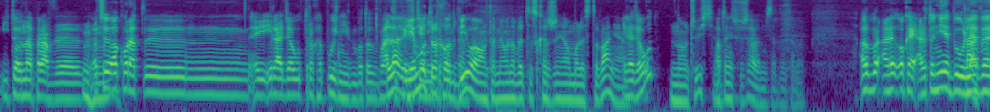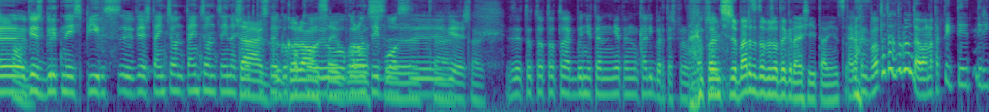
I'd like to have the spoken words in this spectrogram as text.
I to naprawdę, Mhm. znaczy akurat y, y, Elijah Wood trochę później, bo to Ale jemu trochę odbiło, on tam miał nawet oskarżenia o molestowanie. Elijah Wood? No oczywiście. A to nie słyszałem na ten temat. Albo, ale okej, ale to nie był Tak, level, on. wiesz, Britney Spears, y, wiesz, tańczą, tańczącej na środku tak, swojego golącej pokoju, golącej włosy, tak, wiesz. Tak. To, to, to, to jakby nie ten, nie ten kaliber też problemu. Powiem ci, że bardzo dobrze odegrałeś jej taniec. tak, ten, bo to tak wyglądało, ona tak... Ty, ty, ty,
